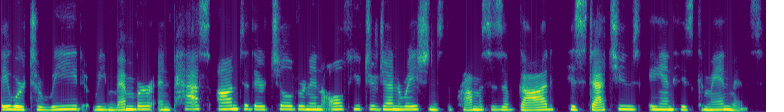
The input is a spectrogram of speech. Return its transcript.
They were to read, remember, and pass on to their children and all future generations the promises of God, his statutes, and his commandments.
